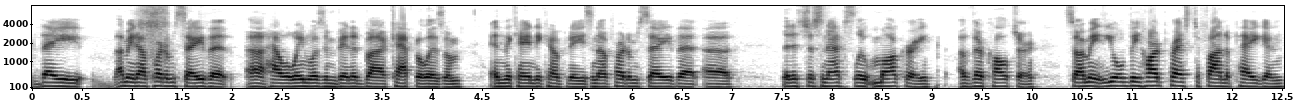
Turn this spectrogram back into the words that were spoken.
they, I mean, I've heard them say that uh, Halloween was invented by capitalism and the candy companies, and I've heard them say that uh, that it's just an absolute mockery of their culture. So, I mean, you'll be hard pressed to find a pagan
